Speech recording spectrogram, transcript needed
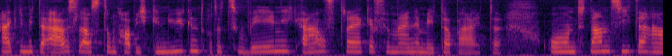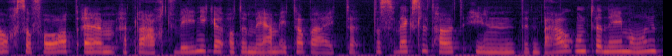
eigentlich mit der Auslastung habe ich genügend oder zu wenig Aufträge für meine Mitarbeiter. Und dann sieht er auch sofort, ähm, er braucht weniger oder mehr Mitarbeiter. Das wechselt halt in den Bauunternehmungen,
